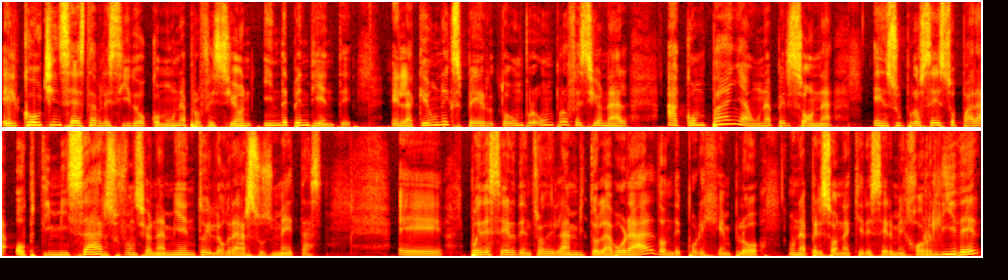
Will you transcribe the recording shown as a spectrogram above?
el coaching se ha establecido como una profesión independiente en la que un experto, un, profesional, acompaña a una persona en su proceso para optimizar su funcionamiento y lograr sus metas. Eh, puede ser dentro del ámbito laboral, donde, por ejemplo, una persona quiere ser mejor líder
